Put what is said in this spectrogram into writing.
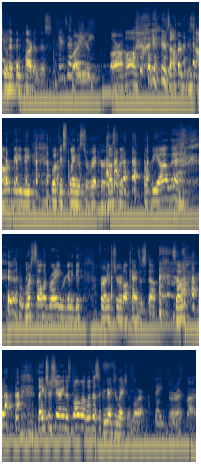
to have been part of this Here's our for baby. you. Laura Hall, here's our here's our baby. We'll have to explain this to Rick, her husband. But beyond that, we're celebrating. We're gonna get furniture and all kinds of stuff. So, thanks for sharing this moment with us. and Congratulations, Laura. Thank you. All right, bye.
